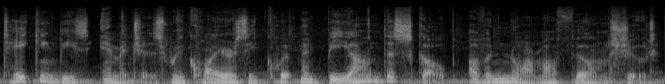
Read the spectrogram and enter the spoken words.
Taking these images requires equipment beyond the scope of a normal film shoot.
